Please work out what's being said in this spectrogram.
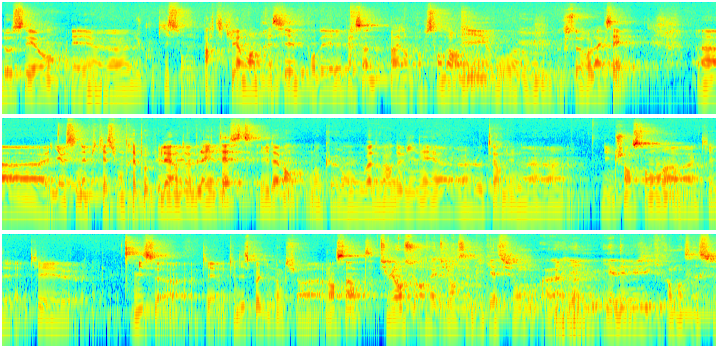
d'océan, et mhm. du coup qui sont particulièrement appréciés pour des, les personnes, par exemple pour s'endormir ou, ou, mhm. se relaxer. Euh, il y a aussi une application très populaire de blind test, évidemment. Donc, euh, on va devoir deviner euh, l'auteur d'une chanson qui est, qui est mise, qui, est, disponible donc sur l'enceinte. Tu lances, en fait, tu lances l'application. Mhm. Il y, a des musiques qui commencent à se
